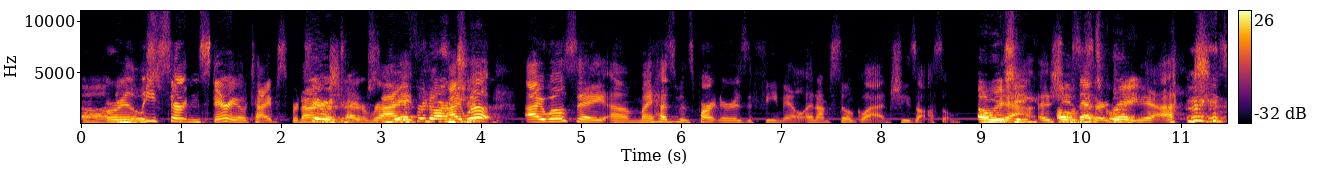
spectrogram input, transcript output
uh, or at least certain stereotypes for darn sure, right? Yeah, for darn I will. I will say, um, my husband's partner is a female, and I'm so glad she's awesome. Oh, is yeah, she? oh, that's great. Yeah, she's,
